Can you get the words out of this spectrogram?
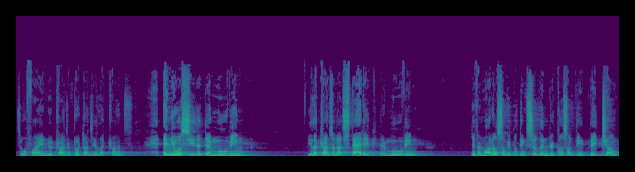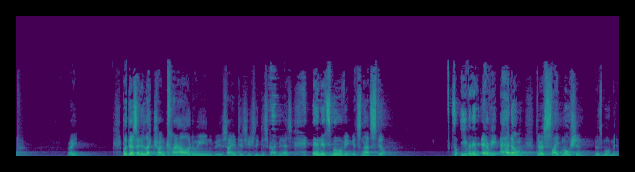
So we'll find neutrons and protons and electrons. And you will see that they're moving. The electrons are not static, they're moving. Different models. Some people think cylindrical, something they jump, right? But there's an electron cloud, we scientists usually describe it as, and it's moving, it's not still. So even in every atom, there's slight motion, there's movement.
